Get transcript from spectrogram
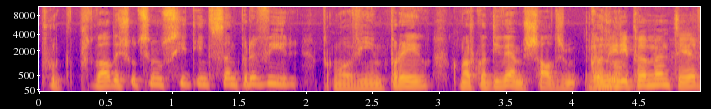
porque Portugal deixou de ser um sítio interessante para vir, porque não havia emprego, nós quando tivemos saldos... Para vir e para manter.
